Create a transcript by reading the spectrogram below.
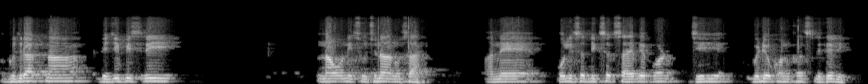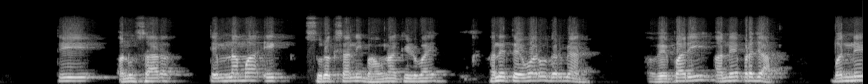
ગુજરાતના ડીજીપી શ્રી નાઓની સૂચના અનુસાર અને પોલીસ અધિક્ષક સાહેબે પણ જે વીડિયો કોન્ફરન્સ લીધેલી, તે અનુસાર તેમનામાં એક સુરક્ષાની ભાવના કેળવાય અને તહેવારો દરમિયાન વેપારી અને પ્રજા બંને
